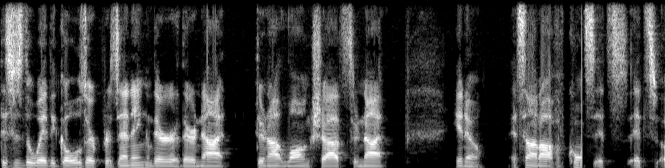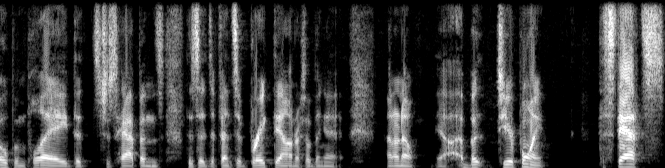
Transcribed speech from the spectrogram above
this is the way the goals are presenting. They're they're not they're not long shots. They're not you know it's not off of course. It's it's open play that just happens. There's a defensive breakdown or something. I, I don't know. Yeah, but to your point, the stats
